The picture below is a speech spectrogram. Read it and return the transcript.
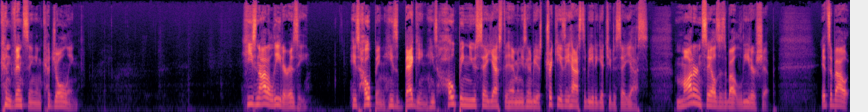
convincing and cajoling? He's not a leader, is he? He's hoping, he's begging, he's hoping you say yes to him, and he's going to be as tricky as he has to be to get you to say yes. Modern sales is about leadership. It's about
